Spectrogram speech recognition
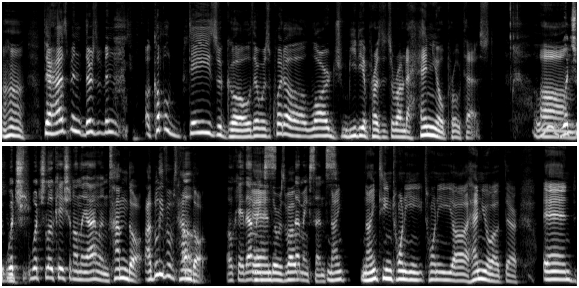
Uh huh. There has been, there's been a couple days ago, there was quite a large media presence around a Haenyeo protest. Ooh, Um, which, which which- which location on the island? Hamdeok. I believe it was Hamdeok. Okay, that and makes there was about that makes sense. nine, 19, 20, 20 uh, Haenyeo out there. And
